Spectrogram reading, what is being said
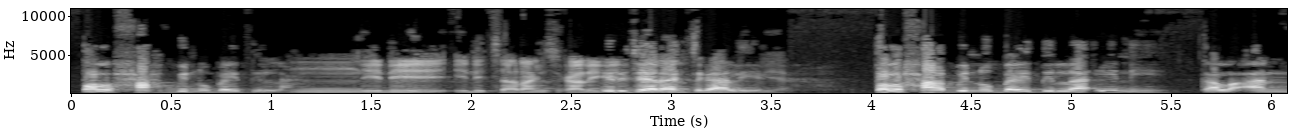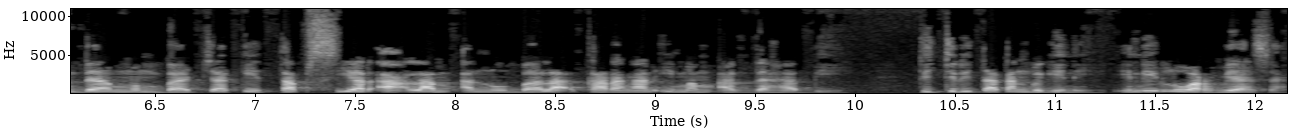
Talhah bin Ubaidillah. Hmm, ini ini jarang sekali. Ini jarang tahu, sekali. Talha bin Ubaidillah ini, kalau Anda membaca kitab Syiar A'lam An-Nubala karangan Imam Az-Zahabi, diceritakan begini. Ini luar biasa.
